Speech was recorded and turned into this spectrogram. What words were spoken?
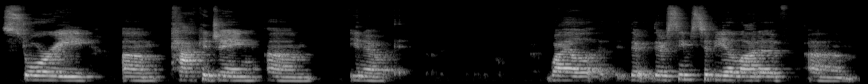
story, um, packaging. Um, you know, while there, there, seems to be a lot of um,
